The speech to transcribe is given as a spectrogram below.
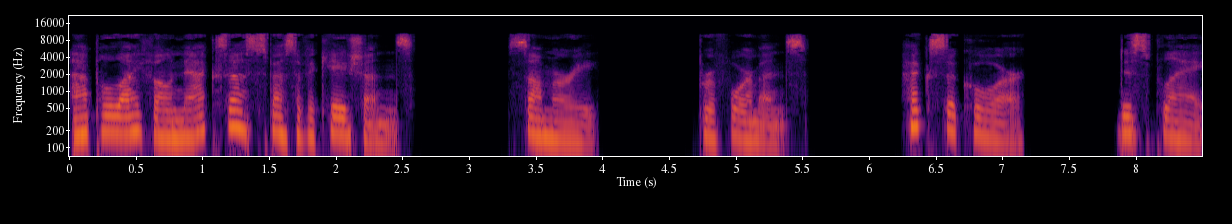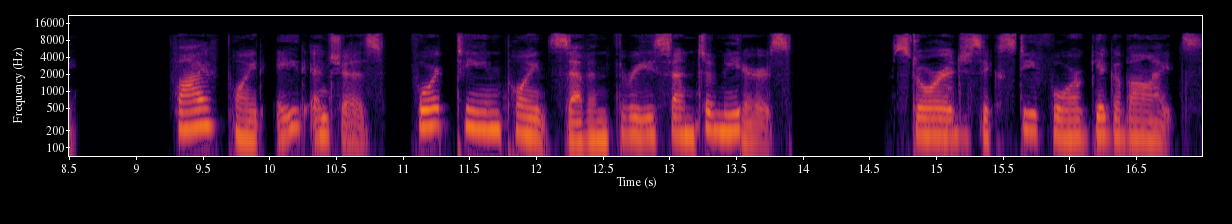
Apple iPhone XS specifications. Summary. Performance. Hexacore. Display. 5.8 inches, 14.73 centimeters. Storage 64 gigabytes.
